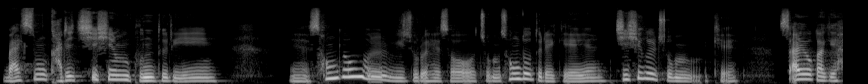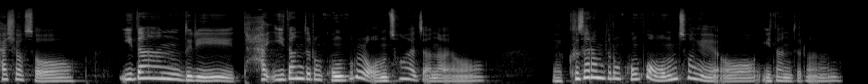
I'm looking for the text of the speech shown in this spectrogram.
말씀 가르치시는 분들이 예, 성경을 위주로 해서 좀 성도들에게 지식을 좀 이렇게 쌓여가게 하셔서 이단들이 다 이단들은 공부를 엄청 하잖아요. 예, 그 사람들은 공부 엄청 해요. 이단들은.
